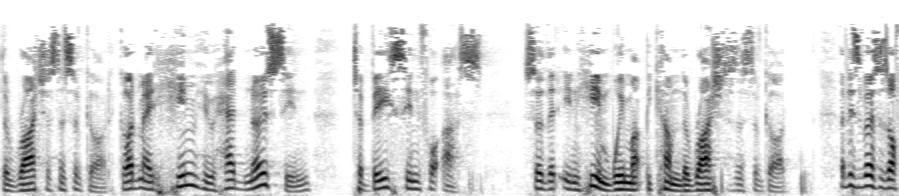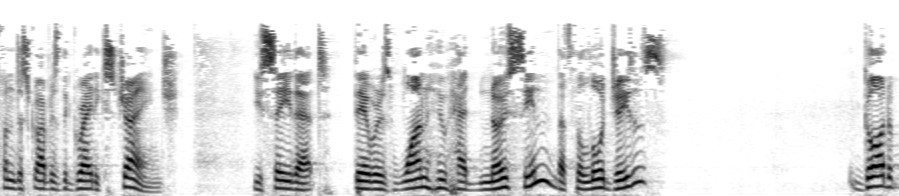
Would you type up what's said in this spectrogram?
the righteousness of God. God made him who had no sin to be sin for us so that in him we might become the righteousness of God. Now, this verse is often described as the great exchange you see that there was one who had no sin, that's the Lord Jesus. God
